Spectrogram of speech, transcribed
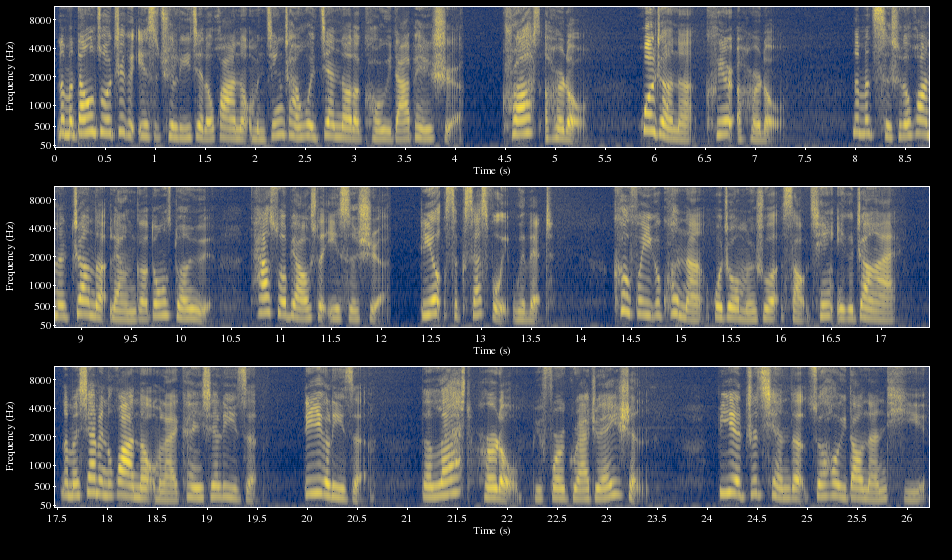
那么当做这个意思去理解的话呢，我们经常会见到的口语搭配是 cross a hurdle，或者呢 clear a hurdle。那么此时的话呢，这样的两个动词短语。它所表示的意思是 deal successfully with it，克服一个困难，或者我们说扫清一个障碍。那么下面的话呢，我们来看一些例子。第一个例子 The last hurdle before graduation， 毕业之前的最后一道难题，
